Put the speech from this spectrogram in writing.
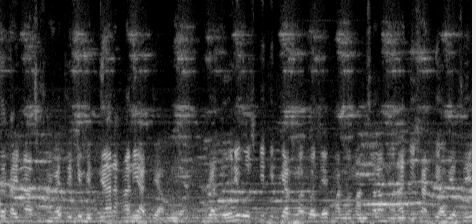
तर काहींना असं सांगायचं की विज्ञान आणि अध्यात्म या दोन्ही गोष्टी तितक्याच महत्त्वाच्या आहेत. मात्र माणसाला मनाची शांती हवी असेल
